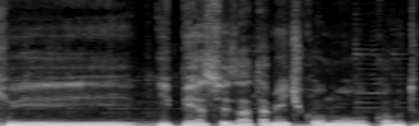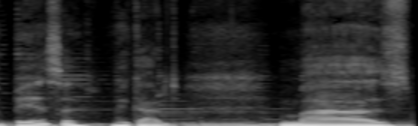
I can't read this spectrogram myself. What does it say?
que e penso exatamente como como tu pensa, Ricardo. Mas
